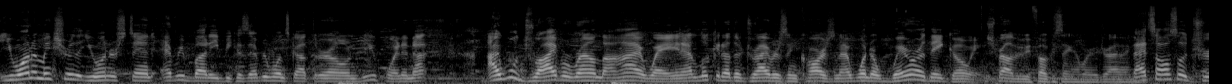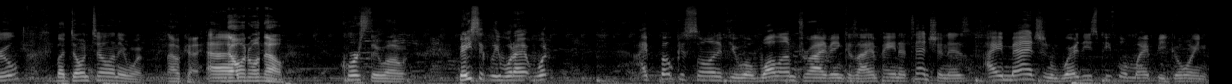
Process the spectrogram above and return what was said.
you want to make sure that you understand everybody because everyone's got their own viewpoint. And I, I will drive around the highway and I look at other drivers and cars and I wonder where are they going. You should probably be focusing on where you're driving. That's also true, but don't tell anyone. okay. Uh, no one will know. Of course they won't. Basically, what I what I focus on, if you will, while I'm driving, because I am paying attention, is I imagine where these people might be going.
